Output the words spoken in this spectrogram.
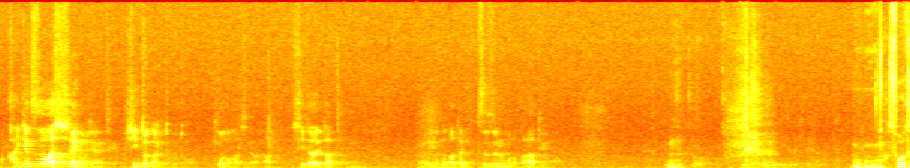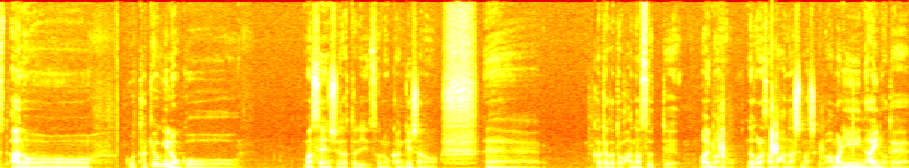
まあ解決はしないかもしれないですけどヒントになるってことを今日の話ながらしていただいたんで、いろんな方に通ずるものかなというのはうんうんそうですあのこう他競技のこう、まあ、選手だったりその関係者の、えー方々を話すって、まあ、今の中村さんも話してましたけどあまりないので、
